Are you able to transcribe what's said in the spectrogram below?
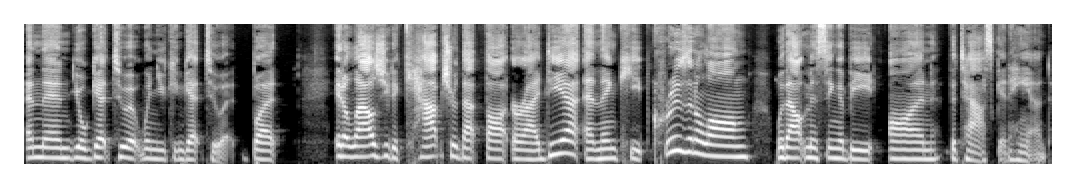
and then you'll get to it when you can get to it. But it allows you to capture that thought or idea and then keep cruising along without missing a beat on the task at hand.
